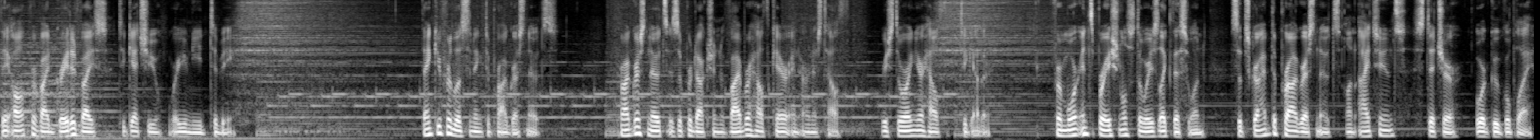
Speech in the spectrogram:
They all provide great advice to get you where you need to be. Thank you for listening to Progress Notes. Progress Notes is a production of Vibra Healthcare and Earnest Health, restoring your health together. For more inspirational stories like this one, subscribe to Progress Notes on iTunes, Stitcher, or Google Play.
